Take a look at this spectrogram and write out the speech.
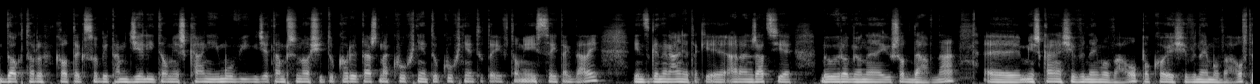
doktor Kotek sobie tam dzieli to mieszkanie i mówi, gdzie tam przynosi tu korytarz na kuchnię, tu kuchnię, tutaj w to miejsce i tak dalej. Więc generalnie takie aranżacje były robione już od dawna. Mieszkania się wynajmowało, pokoje się wynajmowało, wtedy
